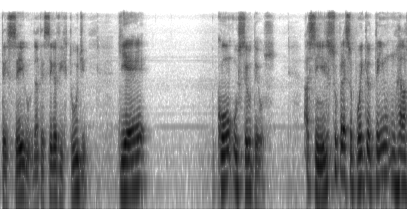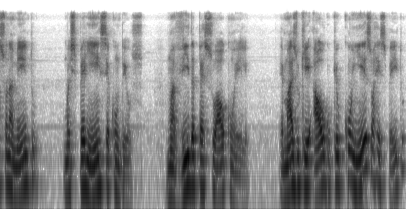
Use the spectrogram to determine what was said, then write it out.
terceiro, da terceira virtude, que é com o seu Deus. Assim, isso pressupõe que eu tenho um relacionamento, uma experiência com Deus, uma vida pessoal com Ele. É mais do que algo que eu conheço a respeito,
